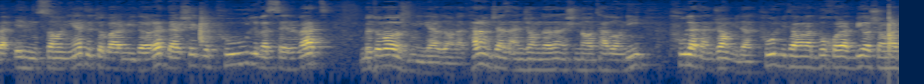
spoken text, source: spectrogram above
و انسانیت تو برمیدارد در شکل پول و ثروت به تو باز میگرداند. هر آنچه از انجام دادنش ناتوانی پولت انجام می‌دهد. پول می‌تواند بخورد بیاشامد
